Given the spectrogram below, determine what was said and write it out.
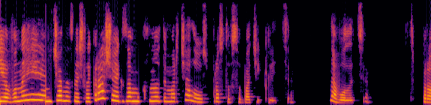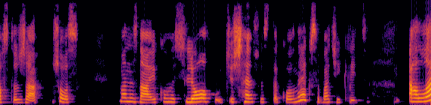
І вони нічого не знайшли кращого, як замкнути Марчелло просто в собачій клітці на вулиці. Це просто жах. Що вас? Я не знаю, якогось льоху чи ще щось такого, ну як в собачій клітці. Але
